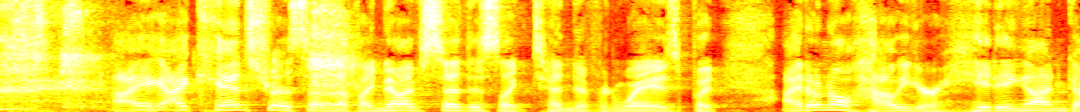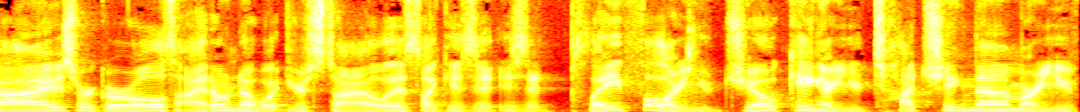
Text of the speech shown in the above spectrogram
I, I can't stress that enough. I know I've said this like 10 different ways, but I don't know how you're hitting on guys or girls. I don't know what your style is. Like, is it is it playful? Are you joking? Are you touching them? Are you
